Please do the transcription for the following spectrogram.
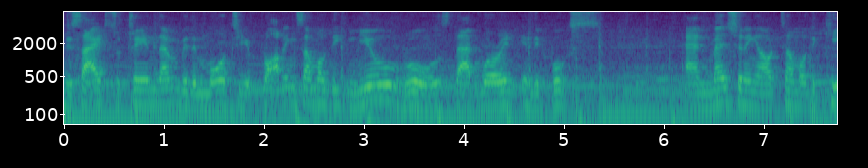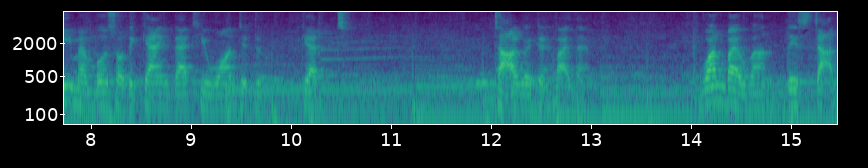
decides to train them with a motive, plotting some of the new rules that were in, in the books and mentioning out some of the key members of the gang that he wanted to get targeted by them. One by one, they start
